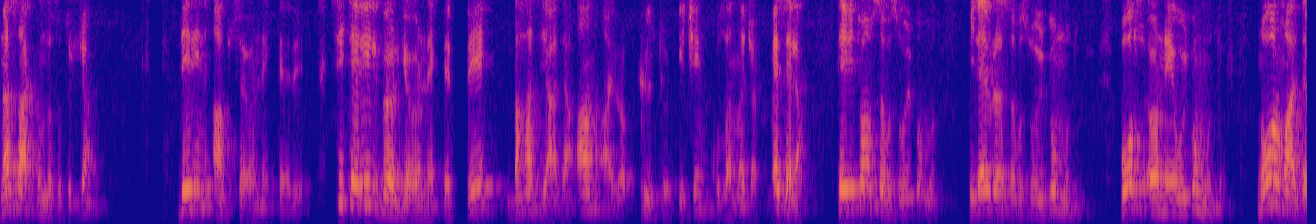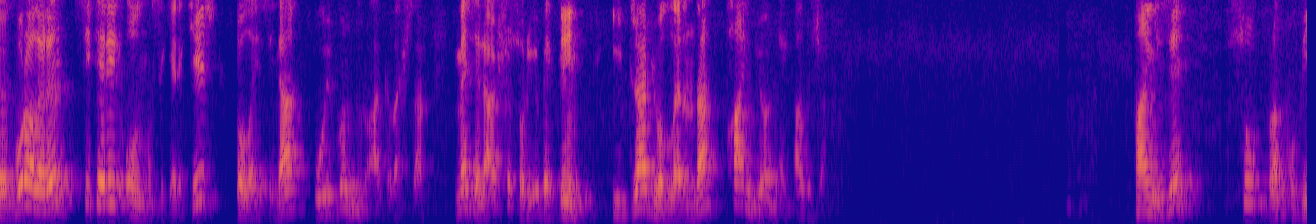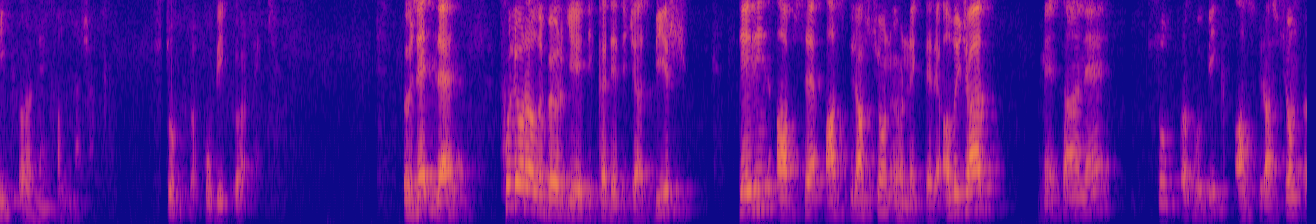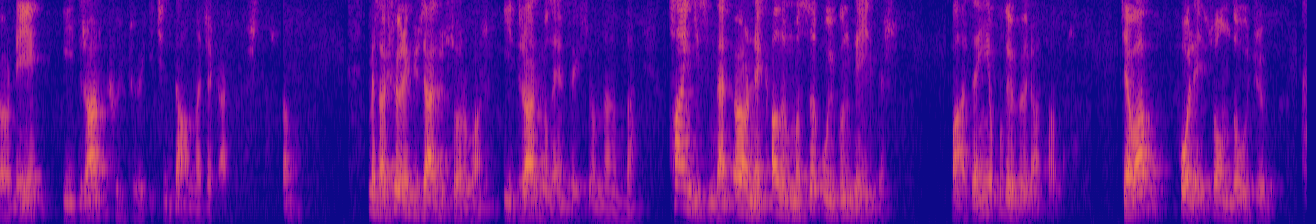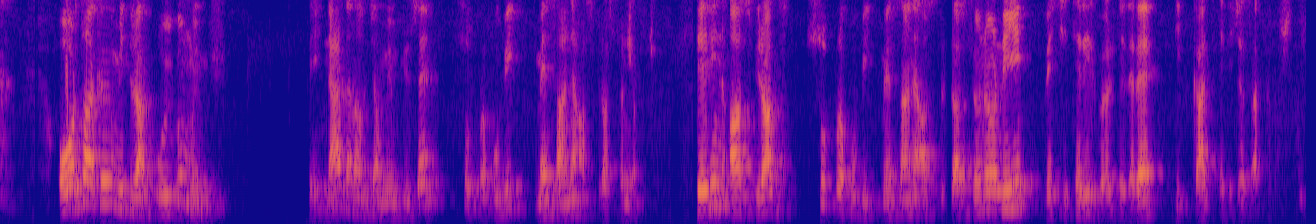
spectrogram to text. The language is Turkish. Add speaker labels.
Speaker 1: Nasıl aklımda tutacağım? Derin apse örnekleri, steril bölge örnekleri daha ziyade anaerob kültür için kullanılacak. Mesela periton sıvısı uygun mudur? Plevra sıvısı uygun mudur? Boz örneği uygun mudur? Normalde buraların steril olması gerekir. Dolayısıyla uygundur arkadaşlar. Mesela şu soruyu bekleyin. İdrar yollarında hangi örnek alacak? Hangisi? Suprapubik örnek alınacak. Suprapubik örnek. Özetle floralı bölgeye dikkat edeceğiz. Bir, derin apse aspirasyon örnekleri alacağız. Mesane, suprapubik aspirasyon örneği idrar kültürü içinde alınacak arkadaşlar. Tamam. Mesela şöyle güzel bir soru var. İdrar yolu enfeksiyonlarında. Hangisinden örnek alınması uygun değildir? Bazen yapılıyor böyle hatalar. Cevap foley sonda ucu. Orta akım idrar uygun muymuş? Değil. Nereden alacağım mümkünse? Suprapubik mesane aspirasyonu yapacağım. Derin aspirat, suprapubik mesane aspirasyon örneği ve steril bölgelere dikkat edeceğiz arkadaşlar.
